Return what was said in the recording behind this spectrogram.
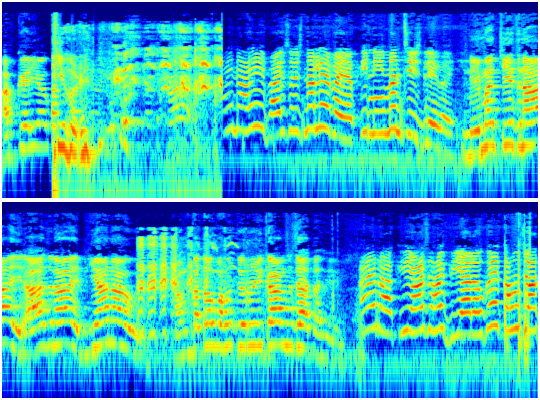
अब केरी नहीं नहीं भाई सोचना ले भाई आपकी नीमन चीज़ ले भाई। नीमन चीज़ ना आज ना भिया ना हम कतो बहुत ज़रूरी काम से जाता है। राखी आज है बिया हो गए कहूँ चार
